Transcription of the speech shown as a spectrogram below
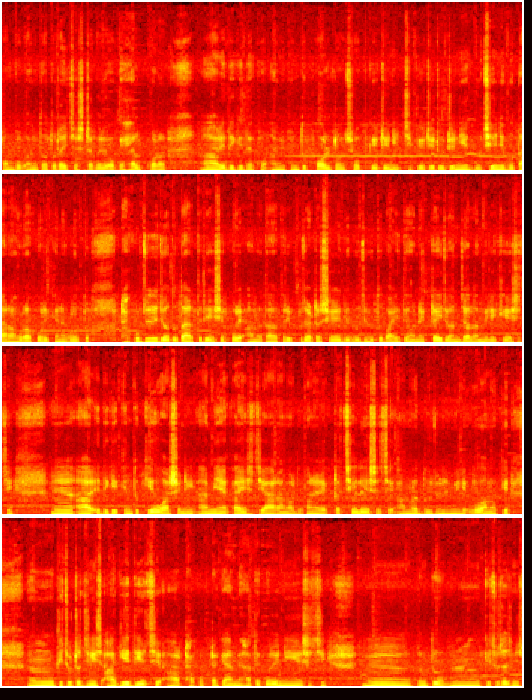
সম্ভব, আমি ততটাই চেষ্টা করি ওকে হেল্প করার। আর এদিকে দেখো, আমি কিন্তু ফল টল সব কেটে নিচ্ছি, কেটে টুটে নিয়ে গুছিয়ে নিব, তাড়াহুড়া করে কেন বলতো ঠাকুর যদি যত তাড়াতাড়ি এসে পড়ে, আমরা তাড়াতাড়ি পূজাটা সেরে দেবো, যেহেতু বাড়িতে অনেকটাই জঞ্জাল আমি রেখে এসেছি। আর এদিকে কিন্তু কেউ আসেনি। আমি একা এসেছি আর আমার দোকানের একটা ছেলে এসেছে। আমরা দুজনে মিলে ও আমাকে কিছুটা জিনিস আগিয়ে দিয়েছে আর ঠাকুরটাকে আমি হাতে করে নিয়ে এসেছি। কিন্তু কিছুটা জিনিস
